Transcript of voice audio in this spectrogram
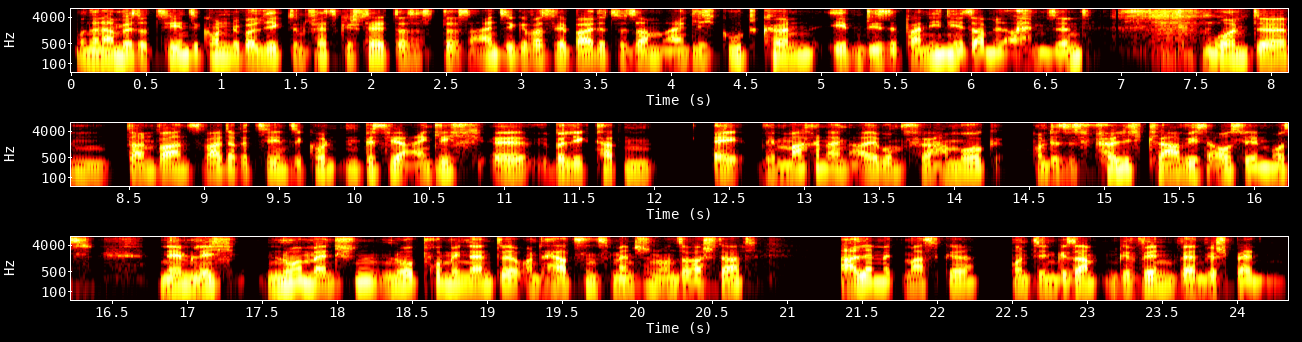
Und dann haben wir so zehn Sekunden überlegt und festgestellt, dass das Einzige, was wir beide zusammen eigentlich gut können, eben diese Panini-Sammelalben sind. Und ähm, dann waren es weitere zehn Sekunden, bis wir eigentlich äh, überlegt hatten, ey, wir machen ein Album für Hamburg und es ist völlig klar, wie es aussehen muss. Nämlich nur Menschen, nur Prominente und Herzensmenschen unserer Stadt, alle mit Maske und den gesamten Gewinn werden wir spenden.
